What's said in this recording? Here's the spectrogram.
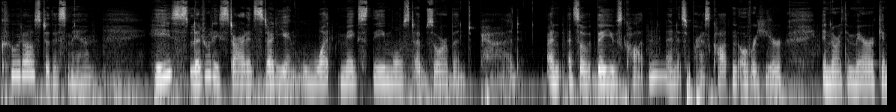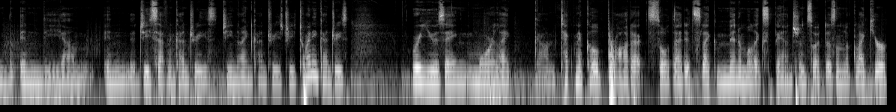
kudos to this man. He's literally started studying what makes the most absorbent pad. And, and so they use cotton and it's pressed cotton over here in North America in, in the um, in the G7 countries G9 countries G20 countries. We're using more like um, technical products so that it's like minimal expansion so it doesn't look like you're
